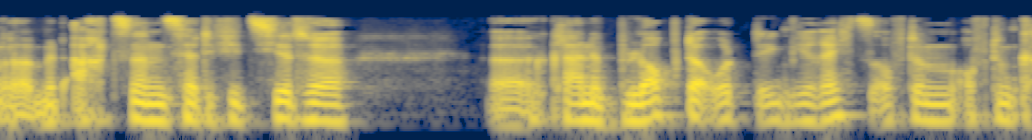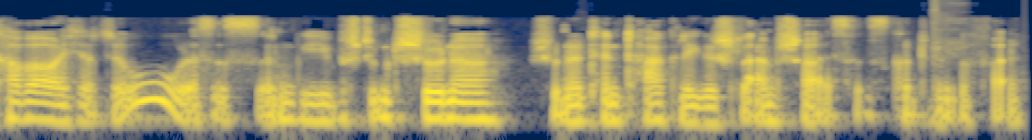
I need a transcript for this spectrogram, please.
äh, mit 18 zertifizierte äh, kleine Blob da unten irgendwie rechts auf dem auf dem Cover und ich dachte, uh, das ist irgendwie bestimmt schöne schöne tentakelige Schleimscheiße, das konnte mir gefallen.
